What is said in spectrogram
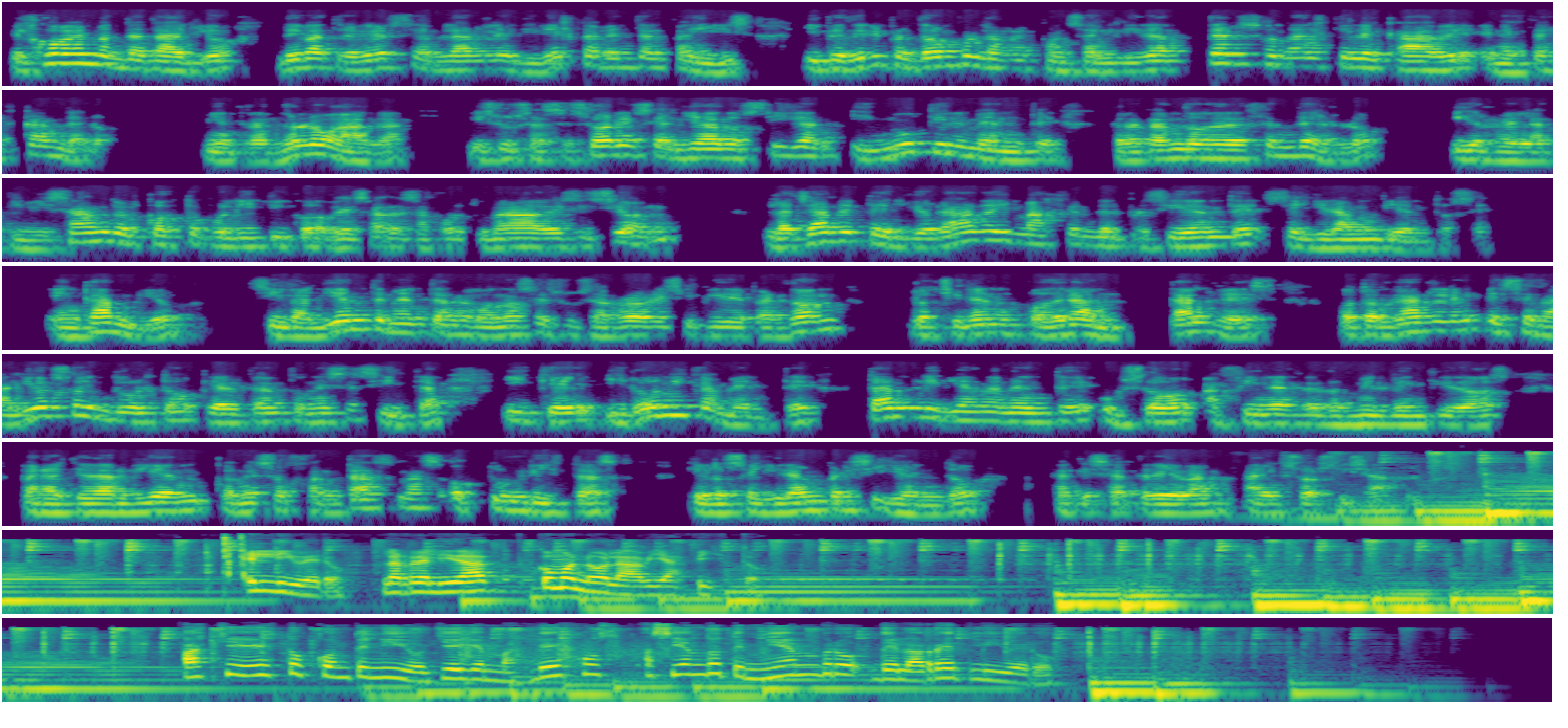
El joven mandatario debe atreverse a hablarle directamente al país y pedir perdón por la responsabilidad personal que le cabe en este escándalo. Mientras no lo haga, y sus asesores y aliados sigan inútilmente tratando de defenderlo y relativizando el costo político de esa desafortunada decisión, la ya deteriorada imagen del presidente seguirá hundiéndose. En cambio, si valientemente reconoce sus errores y pide perdón, los chilenos podrán, tal vez, otorgarle ese valioso indulto que él tanto necesita y que, irónicamente, tan livianamente usó a fines de 2022 para quedar bien con esos fantasmas octubristas que lo seguirán persiguiendo hasta que se atrevan a exorcizarlo. El libero, la realidad como no la habías visto. Haz que estos contenidos lleguen más lejos haciéndote miembro de la red Libero.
